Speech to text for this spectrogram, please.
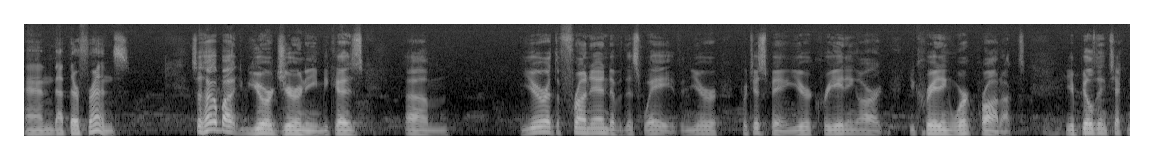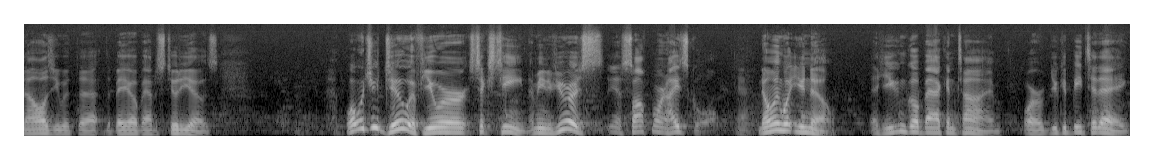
and that they're friends. So talk about your journey because um, you're at the front end of this wave and you're participating. You're creating art. You're creating work products. You're building technology with the, the Baobab Studios. What would you do if you were 16? I mean, if you were a you know, sophomore in high school, yeah. knowing what you know, if you can go back in time, or you could be today,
